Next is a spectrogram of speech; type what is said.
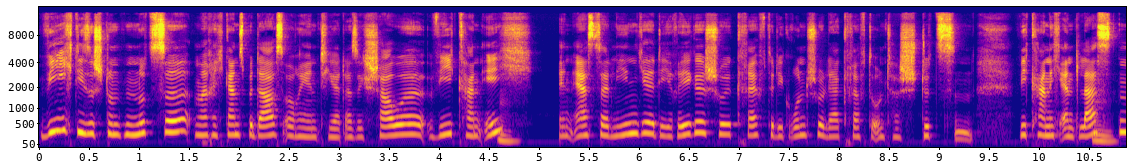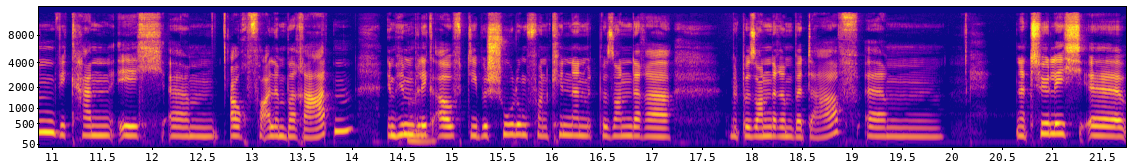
Wie ich diese Stunden nutze, mache ich ganz bedarfsorientiert. Also ich schaue, wie kann ich in erster Linie die Regelschulkräfte, die Grundschullehrkräfte unterstützen. Wie kann ich entlasten? Mhm. Wie kann ich ähm, auch vor allem beraten im Hinblick mhm. auf die Beschulung von Kindern mit besonderer, mit besonderem Bedarf? Ähm, natürlich äh,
